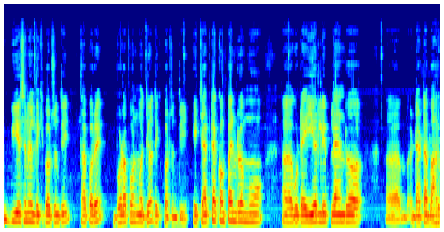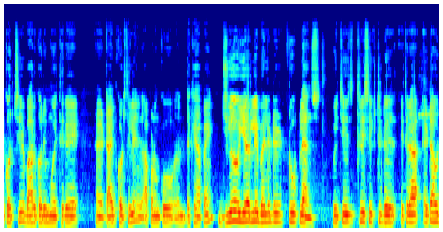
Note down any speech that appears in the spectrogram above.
बीएसएनएल देखिपुर भोडाफोन देखिपुर चार कंपानी रो गोटे इयरली प्लान रो डाटा बाहर कर बाहर कर टाइप करी आपण को देखापी Jio yearly validity two plans which is three sixty days एटा हूँ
